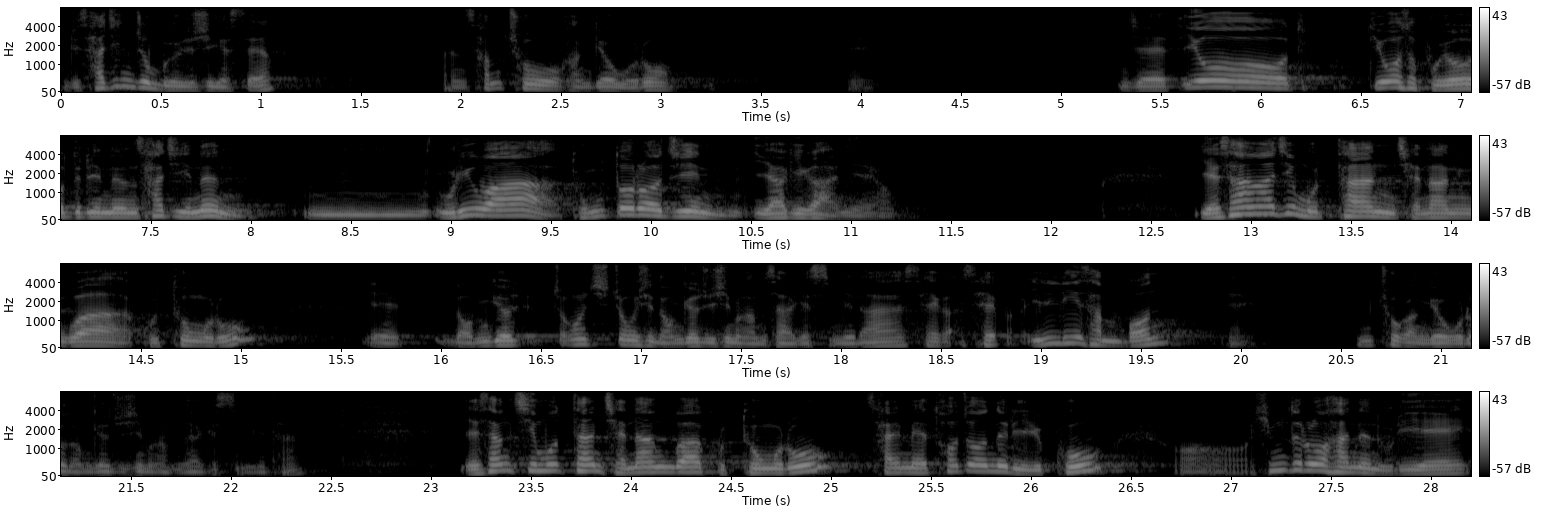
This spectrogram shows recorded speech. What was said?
우리 사진 좀 보여주시겠어요? 한 3초 간격으로 네. 이제 띄워 띄워서 보여드리는 사진은 음, 우리와 동떨어진 이야기가 아니에요. 예상하지 못한 재난과 고통으로 예, 넘겨 조금씩 조금씩 넘겨주시면 감사하겠습니다. 세, 세, 1, 2, 3번 예, 3초 간격으로 넘겨주시면 감사하겠습니다. 예상치 못한 재난과 고통으로 삶의 터전을 잃고 어, 힘들어하는 우리의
